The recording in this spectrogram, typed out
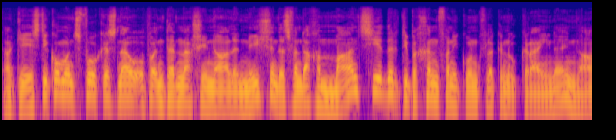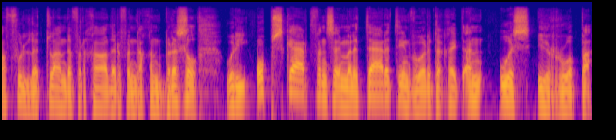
Dankie. Estie, kom ons fokus nou op internasionale nuus en dis vandag 'n maand sedert die begin van die konflik in Oekraïne en NAVO-lidlande vergader vandag in Brussel oor die opskerp van sy militêre teenwoordigheid in Oos-Europa.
